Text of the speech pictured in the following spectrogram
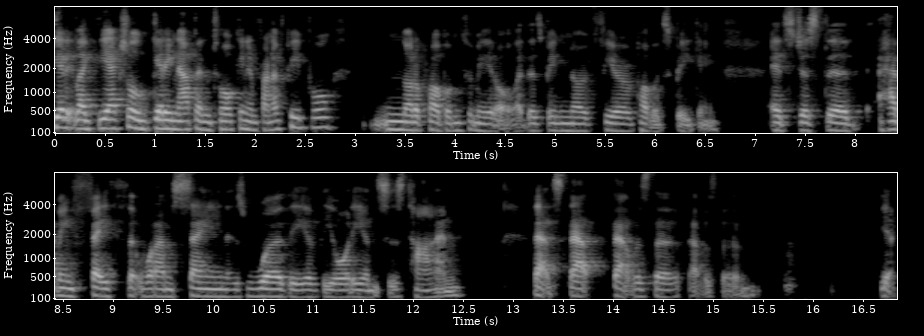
get it like the actual getting up and talking in front of people not a problem for me at all. Like there's been no fear of public speaking. It's just the having faith that what i'm saying is worthy of the audience's time. That's that that was the that was the yeah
